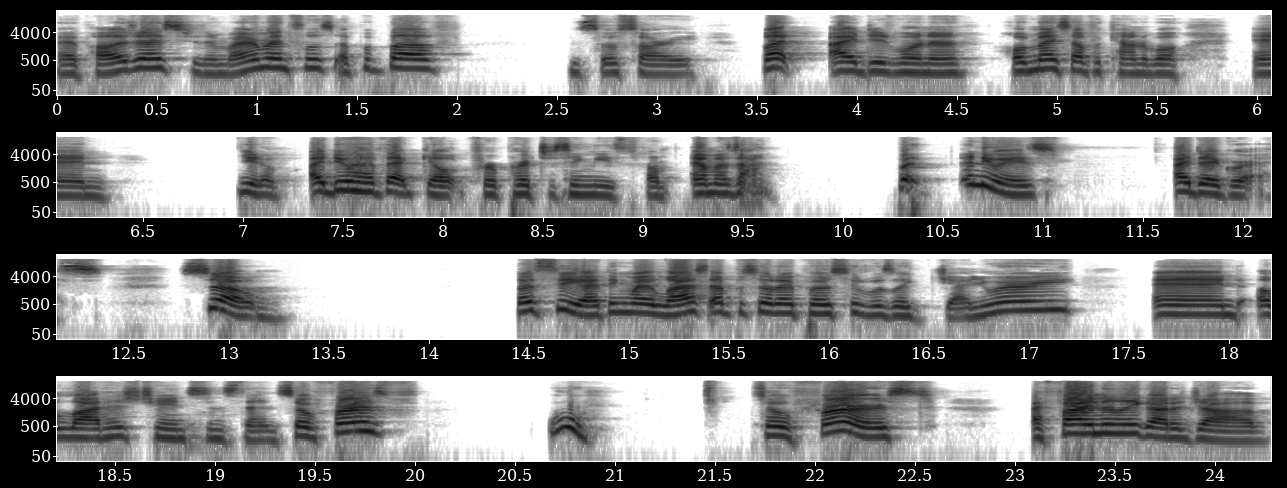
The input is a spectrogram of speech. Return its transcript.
I apologize to the environmentalists up above. I'm so sorry. But I did want to hold myself accountable and you know, I do have that guilt for purchasing these from Amazon. But anyways, I digress. So, let's see. I think my last episode I posted was like January and a lot has changed since then. So first, ooh. So first, I finally got a job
